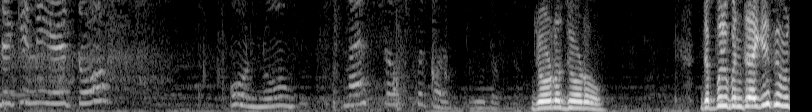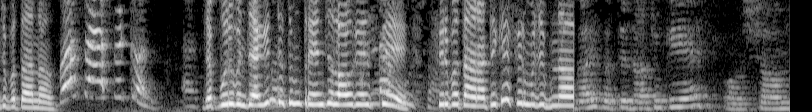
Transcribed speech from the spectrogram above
लेकिन ये तो ओ नो। मैं स्टफ़ से करती हूँ जोड़ो जोड़ो। जब पूरी बन जाएगी फिर मुझे बताना। बस ऐसे कर ऐसे। जब पूरी बन जाएगी ना जब तुम ट्रेन चलाओगे इस पे। फिर बताना ठीक है? फिर मुझे बना गाइस बच्चे जा चुके हैं और शाम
